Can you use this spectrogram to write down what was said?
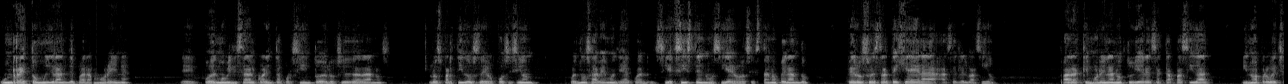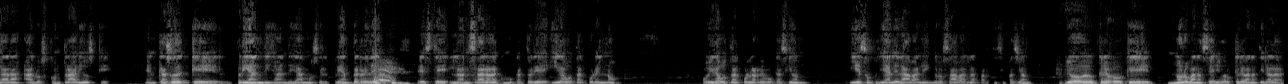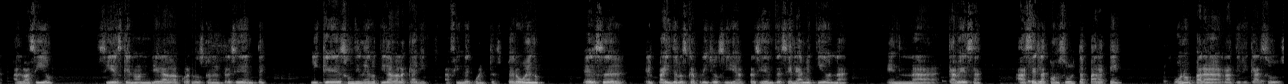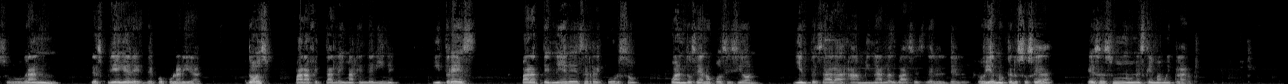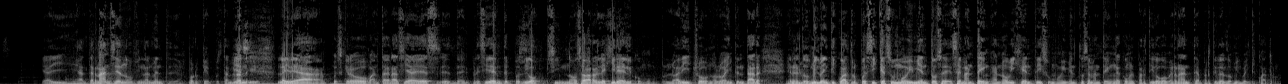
un reto muy grande para Morena eh, poder movilizar al 40% de los ciudadanos. Los partidos de oposición, pues no sabemos ya si existen o si, o si están operando, pero su estrategia era hacerle el vacío para que Morena no tuviera esa capacidad y no aprovechara a los contrarios que en caso de que el PRIAN, digamos, el PRIAN PRD, este, lanzara la convocatoria de ir a votar por el no o ir a votar por la revocación, y eso ya le daba, le engrosaba la participación. Yo creo que no lo van a hacer, yo creo que le van a tirar al vacío si es que no han llegado a acuerdos con el presidente y que es un dinero tirado a la calle, a fin de cuentas. Pero bueno, es eh, el país de los caprichos y al presidente se le ha metido en la en la cabeza. Hacer la consulta para qué? Uno, para ratificar su, su gran despliegue de, de, popularidad. Dos, para afectar la imagen del INE. Y tres, para tener ese recurso cuando sea en oposición y empezar a, minar las bases del, gobierno que lo suceda. Eso es un esquema muy claro hay alternancia, ¿no? Finalmente, porque pues también la idea, pues creo, Altagracia es eh, del presidente, pues digo, si no se va a reelegir él, como lo ha dicho, o no lo va a intentar en el 2024, pues sí que su movimiento se, se mantenga, ¿no? Vigente y su movimiento se mantenga como el partido gobernante a partir del 2024.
